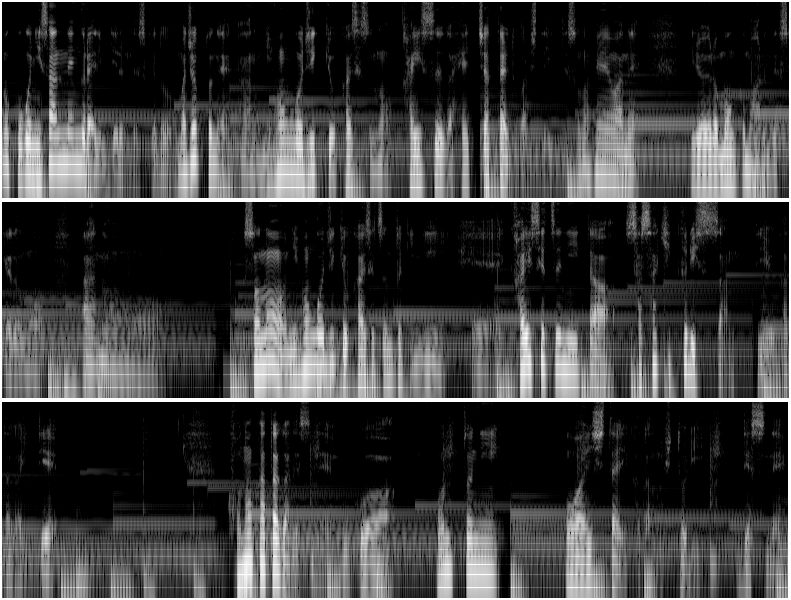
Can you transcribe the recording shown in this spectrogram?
ここ2、3年ぐらいで見てるんですけど、まあ、ちょっとね、あの日本語実況解説の回数が減っちゃったりとかしていて、その辺はね、いろいろ文句もあるんですけども、あのー、その日本語実況解説の時に、えー、解説にいた佐々木クリスさんっていう方がいて、この方がですね、僕は本当にお会いしたい方の一人ですね。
